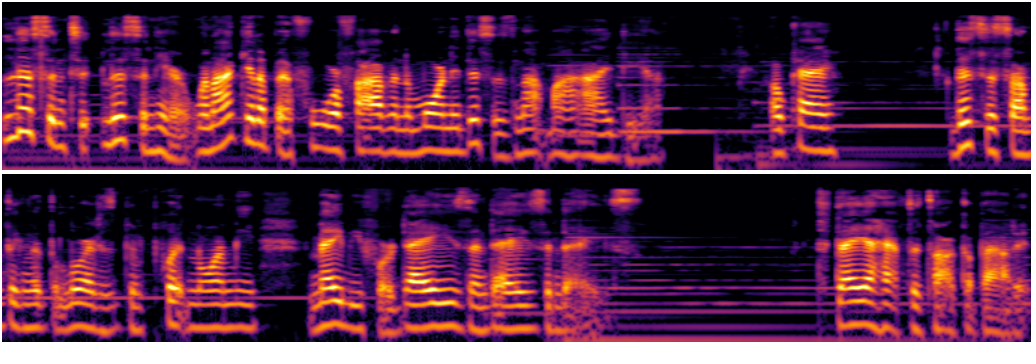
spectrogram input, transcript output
listen to listen here. When I get up at four or five in the morning, this is not my idea. Okay? This is something that the Lord has been putting on me maybe for days and days and days. Today I have to talk about it.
